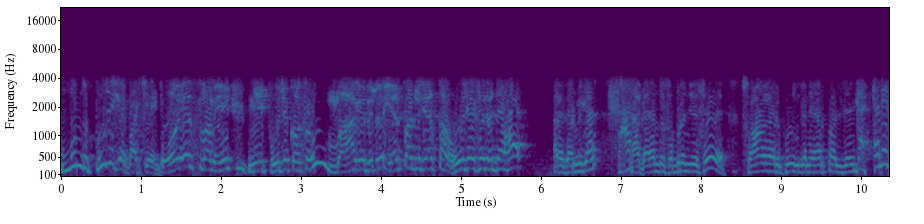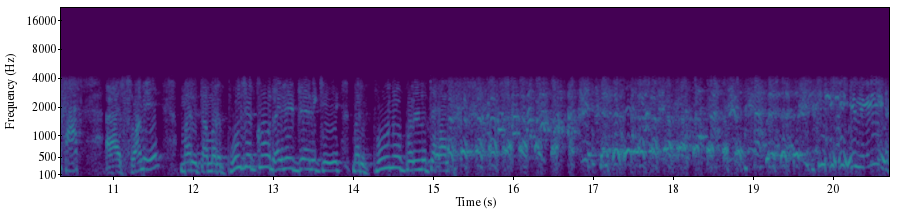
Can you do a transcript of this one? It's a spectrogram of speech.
ముందు పూజకి ఏర్పాటు చేయండి. ఓకే స్వామి. మీ పూజ కోసం మా గదిలో ఏర్పాట్లు చేస్తాం. పూజ చేసేదంటే హా? అరే ధర్మిగా నా గదంతా శుభ్రం చేసి స్వామివారి పూజకని ఏర్పాటు చేయి. గట్టనే సార్. ఆ, స్వామి మరి తమరి పూజకు నైవేద్యానికి మరి పూలు పళ్ళు తేవాలి. ఇవి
